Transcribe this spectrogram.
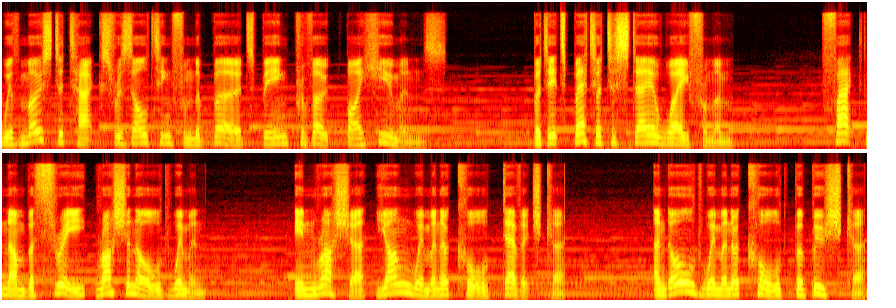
With most attacks resulting from the birds being provoked by humans. But it's better to stay away from them. Fact number 3 Russian old women. In Russia, young women are called devochka. And old women are called babushka.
